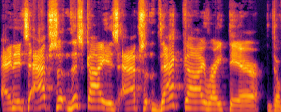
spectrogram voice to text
And it's absolute. This guy is absolute. That guy right there. The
